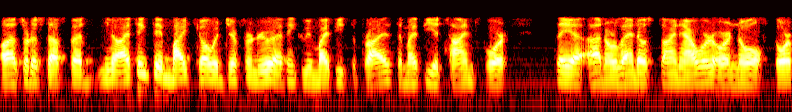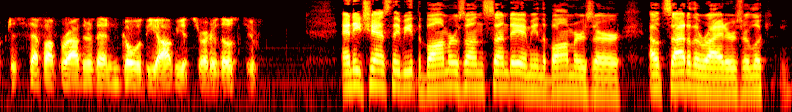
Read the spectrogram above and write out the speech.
all that sort of stuff. But you know, I think they might go a different route. I think we might be surprised. There might be a time for say an Orlando Steinauer or Noel Thorpe to step up rather than go the obvious route of those two. Any chance they beat the Bombers on Sunday? I mean, the Bombers are outside of the Riders. Are looking.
